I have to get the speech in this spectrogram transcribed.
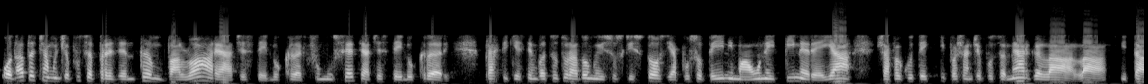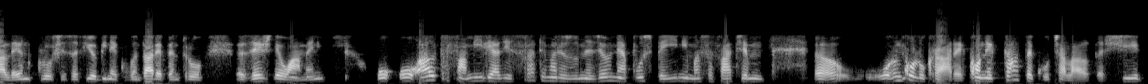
odată ce am început să prezentăm valoarea acestei lucrări, frumusețea acestei lucrări, practic este învățătura Domnului Isus Hristos, i-a pus-o pe inima unei tinere, ea și-a făcut echipă și a început să meargă la, la spitale în Cluj și să fie o binecuvântare pentru zeci de oameni, o, o altă familie a zis, frate Marius, Dumnezeu ne-a pus pe inimă să facem uh, încă o lucrare conectată cu cealaltă. Și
